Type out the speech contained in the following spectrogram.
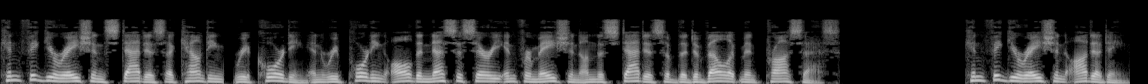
Configuration status accounting – recording and reporting all the necessary information on the status of the development process. Configuration auditing,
